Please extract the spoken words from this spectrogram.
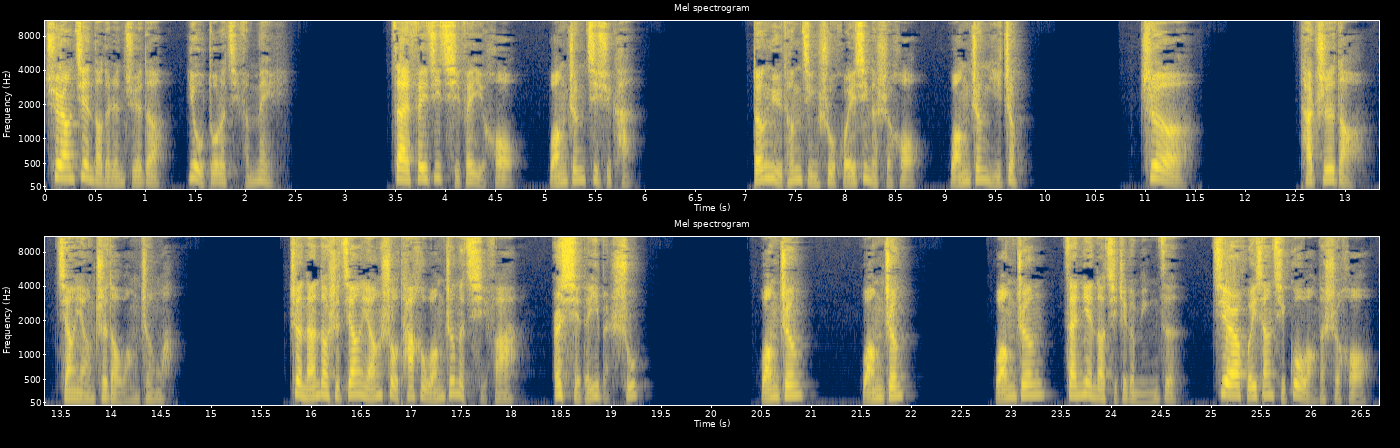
却让见到的人觉得又多了几分魅力。在飞机起飞以后，王峥继续看。等女藤井树回信的时候，王峥一怔，这，他知道江阳知道王峥了，这难道是江阳受他和王峥的启发？而写的一本书，王峥，王峥，王峥在念叨起这个名字，继而回想起过往的时候，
